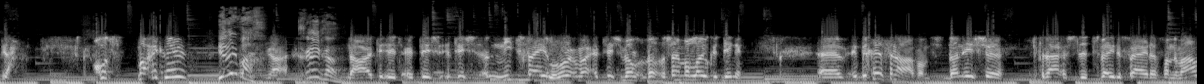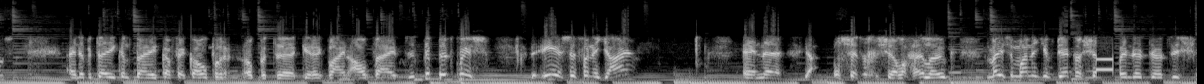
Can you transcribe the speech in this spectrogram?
Ja. Goed, mag ik nu? Ja, je mag. Ja. Ga je gang. Nou, het, het, het, is, het is niet veel hoor, maar het, is wel, wel, zijn wel leuke dingen. Eh, ik begin vanavond. Dan is, eh, vandaag is de tweede vrijdag van de maand. En dat betekent bij Café Koper op het eh, Kerkplein altijd de pubquiz. De eerste van het jaar. En eh, ja, ontzettend gezellig, heel leuk. De meeste mannetje of 30 jaar. En dat, dat is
